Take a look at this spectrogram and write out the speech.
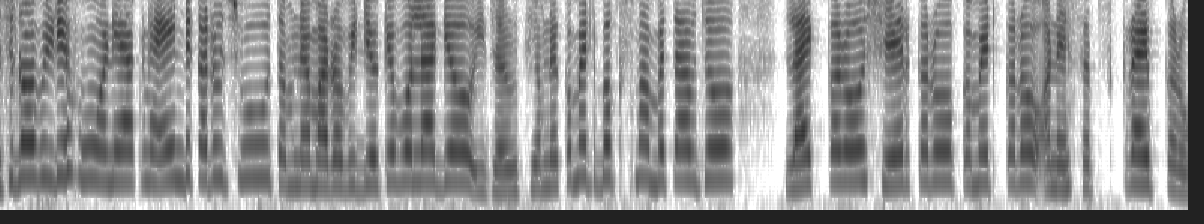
આજનો વીડિયો હું અને આંકને એન્ડ કરું છું. તમને અમારો વીડિયો કેવો લાગ્યો એ જરૂરથી અમને કમેન્ટ બોક્સમાં બતાવજો. લાઈક કરો શેર કરો કમેન્ટ કરો અને સબસ્ક્રાઈબ કરો.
